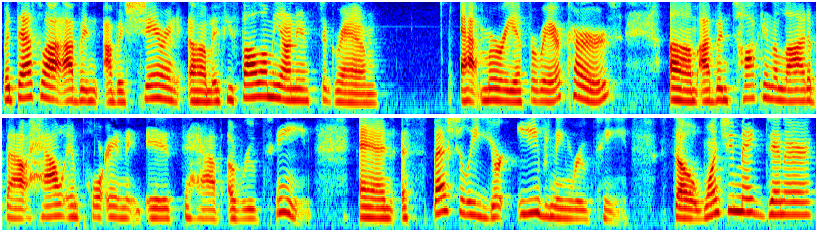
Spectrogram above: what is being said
but that's why i've been i've been sharing um if you follow me on instagram at maria ferrer curves um, I've been talking a lot about how important it is to have a routine and especially your evening routine. So once you make dinner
